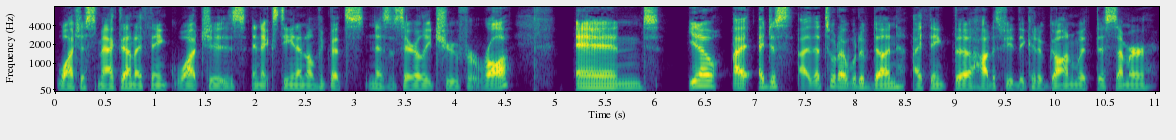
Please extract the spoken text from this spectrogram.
watches SmackDown, I think, watches NXT, and I don't think that's necessarily true for Raw. And you know, I I just I, that's what I would have done. I think the hottest feud they could have gone with this summer,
